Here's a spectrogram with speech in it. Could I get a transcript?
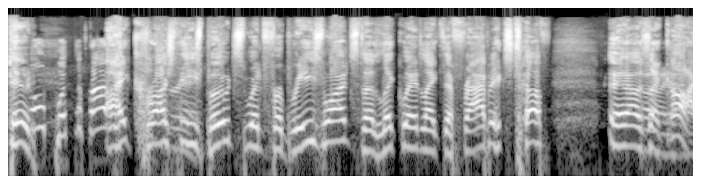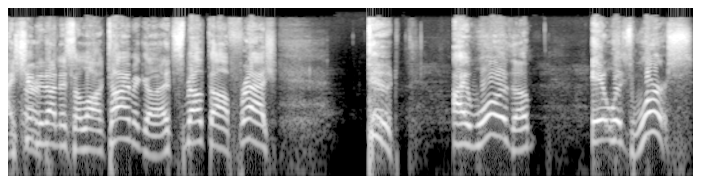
Dude, don't put the. I crushed softener in. these boots with Febreze once, the liquid, like the fabric stuff. And I was Oh, like, yeah, oh, I should have done this a long time ago. It smelled all fresh. Dude, I wore them. It was worse.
